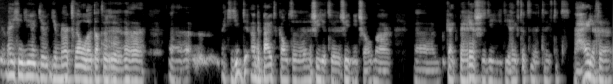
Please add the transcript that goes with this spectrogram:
weet je, je, je, je merkt wel uh, dat er. weet je, aan de buitenkant zie, je het, zie je het niet zo, maar. kijk, Perez die, die heeft het, het, heeft het heilige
